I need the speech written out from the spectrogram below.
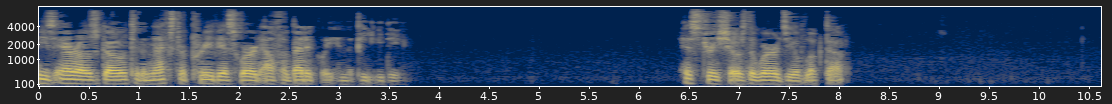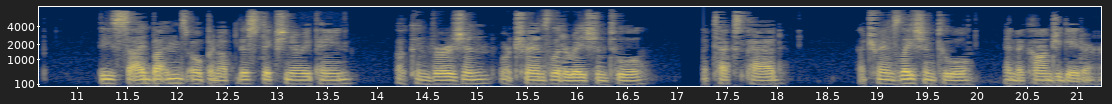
These arrows go to the next or previous word alphabetically in the PED. History shows the words you have looked up. These side buttons open up this dictionary pane, a conversion or transliteration tool, a text pad, a translation tool, and a conjugator.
